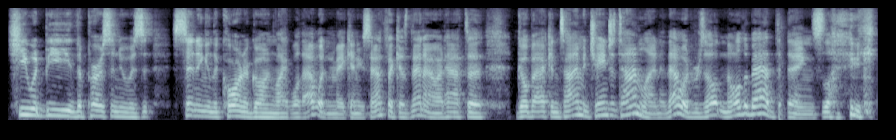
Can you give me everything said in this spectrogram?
he would be the person who was sitting in the corner going like, well, that wouldn't make any sense because then I would have to go back in time and change the timeline, and that would result in all the bad things. Like,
